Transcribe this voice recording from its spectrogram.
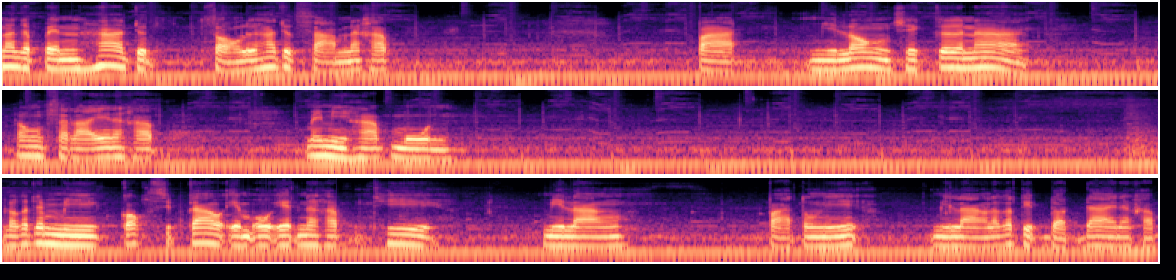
น่าจะเป็น 5.2 หรือ 5.3 นะครับปาด มีร่อง checker หน้าร่องสไลด์นะครับ ไม่มี half moon แล้วก็จะมีก๊อก 19 MOS นะครับ ที่มีรางปาดตรงนี้ มีรางแล้วก็ติด dot ได้นะครับ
